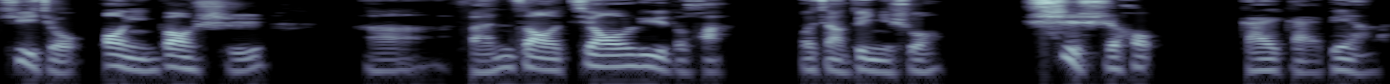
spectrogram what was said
酗酒、暴饮暴食啊、烦躁、焦虑的话，我想对你说，是时候该改变了。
